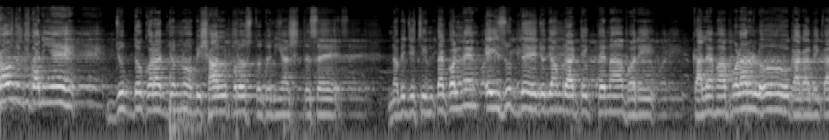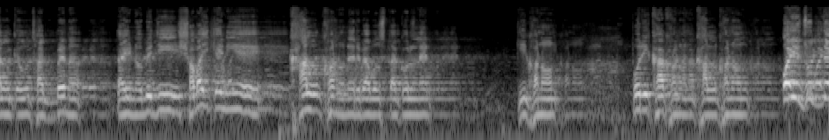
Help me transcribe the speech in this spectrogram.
সহযোগিতা নিয়ে যুদ্ধ করার জন্য বিশাল প্রস্তুতি নিয়ে আসতেছে। নবীজি চিন্তা করলেন, এই যুদ্ধে যদি আমরা টিকতে না পারি, কালেমা পড়ার লোক আগামীকাল কেউ থাকবে না। তাই নবীজি সবাইকে নিয়ে খাল খননের ব্যবস্থা করলেন। কি খনন? পরীক্ষা খনন, খাল খনন। ওই যুদ্ধে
